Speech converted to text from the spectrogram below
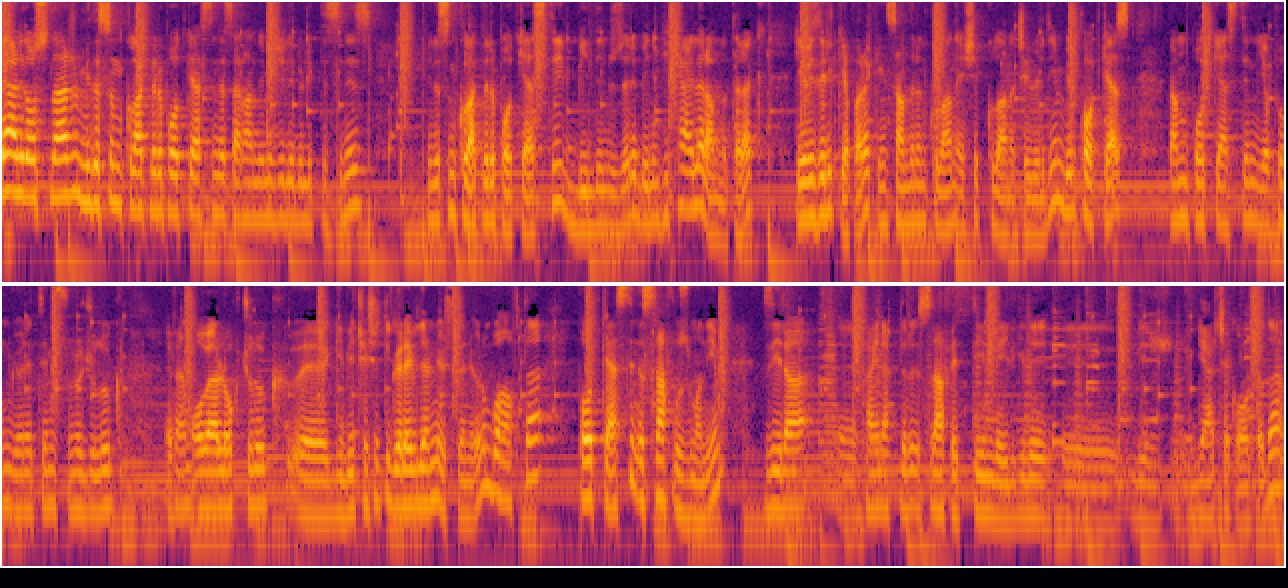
Değerli dostlar, Midas'ın Kulakları Podcast'inde Serhan Demirci ile birliktesiniz. Midas'ın Kulakları Podcast'i bildiğiniz üzere benim hikayeler anlatarak, gevezelik yaparak insanların kulağını eşek kulağına çevirdiğim bir podcast. Ben bu podcast'in yapım, yönetim, sunuculuk, efendim overlockçuluk e, gibi çeşitli görevlerini üstleniyorum. Bu hafta podcast'in ısraf uzmanıyım. Zira e, kaynakları israf ettiğimle ilgili e, bir gerçek ortada.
